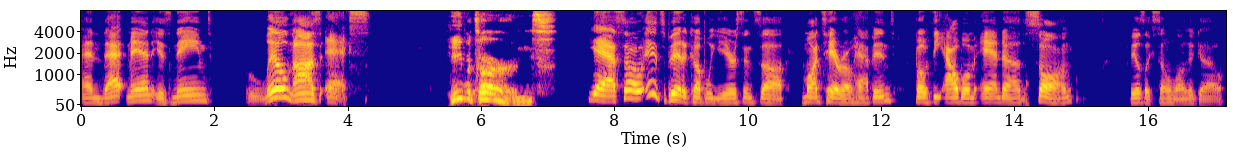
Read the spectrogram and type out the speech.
And that man is named Lil Nas X. He returns. Yeah, so it's been a couple years since uh Montero happened, both the album and uh the song. Feels like so long ago.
